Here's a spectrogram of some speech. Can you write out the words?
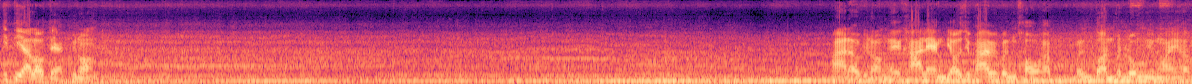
อิเตียเราแตกพี่น้องมาแล้วพี่น้องให้ขาแรงเดี๋ยวสิพาไปเบิ่งเขาครับเบิ่งตอนเป็นลงยังไงครับ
